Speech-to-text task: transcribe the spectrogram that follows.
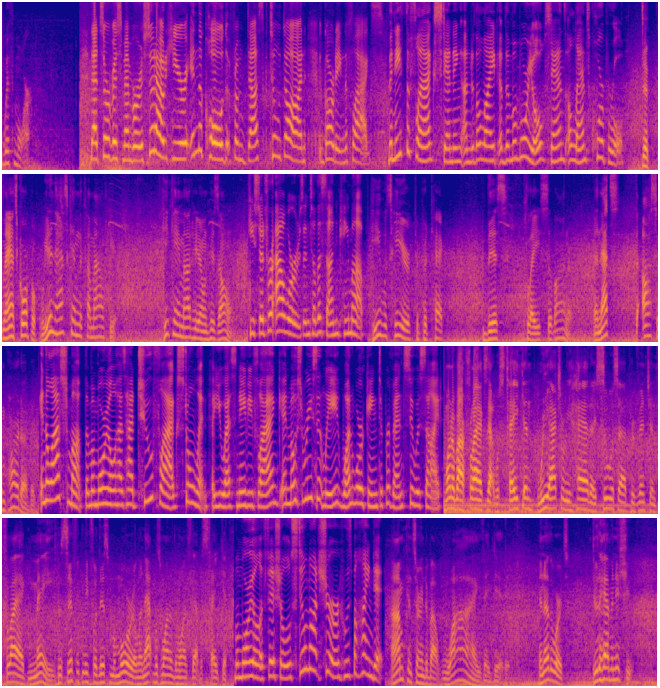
with more. That service member stood out here in the cold from dusk till dawn, guarding the flags. Beneath the flags, standing under the light of the memorial, stands a Lance Corporal. The Lance Corporal, we didn't ask him to come out here. He came out here on his own. He stood for hours until the sun came up. He was here to protect this place of honor. And that's the awesome part of it. In the last month, the memorial has had two flags stolen a U.S. Navy flag, and most recently, one working to prevent suicide. One of our flags that was taken, we actually had a suicide prevention flag made specifically for this memorial, and that was one of the ones that was taken. Memorial officials still not sure who's behind it. I'm concerned about why they did it. In other words, do they have an issue?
